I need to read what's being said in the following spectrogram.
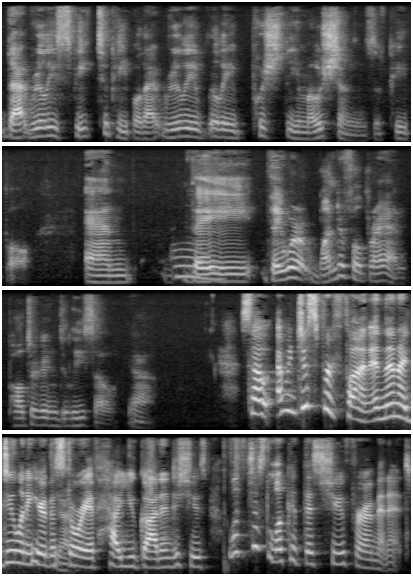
that really speak to people that really really push the emotions of people and mm. they they were a wonderful brand Palter and Deliso yeah so i mean just for fun and then i do want to hear the yeah. story of how you got into shoes let's just look at this shoe for a minute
